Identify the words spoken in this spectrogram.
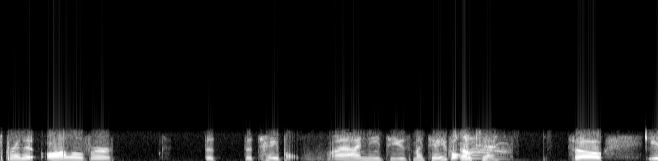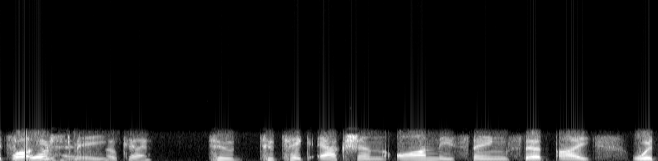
spread it all over the the table. I need to use my table. Okay. So it's well, forced have- me Okay. to to take action on these things that I would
